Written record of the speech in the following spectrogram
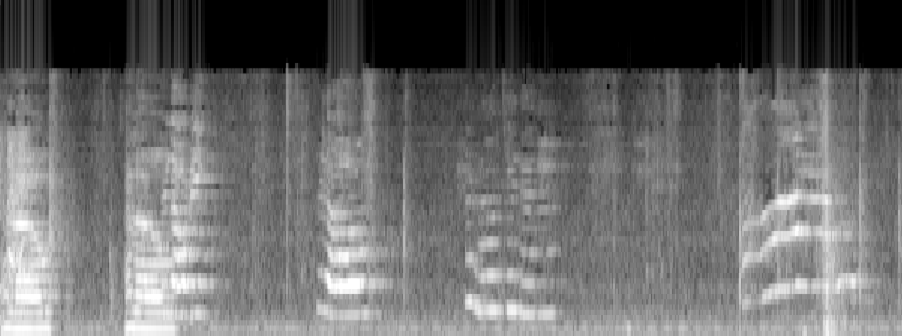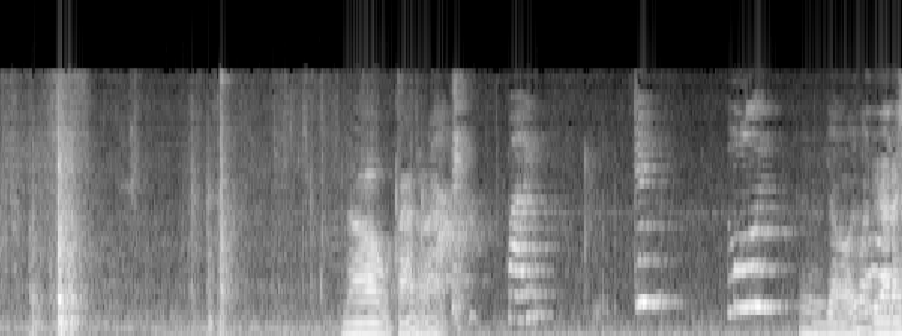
hello. hello. Hello đi. Hello. Hello chị Đình no phá nữa à? Ừ, giỏi quá đi ra đây.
